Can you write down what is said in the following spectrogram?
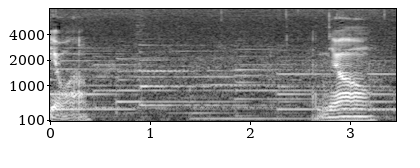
예왕 안녕.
